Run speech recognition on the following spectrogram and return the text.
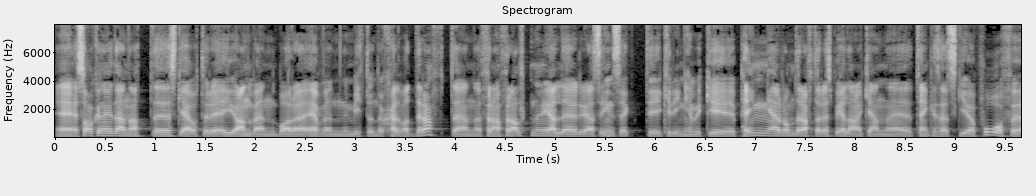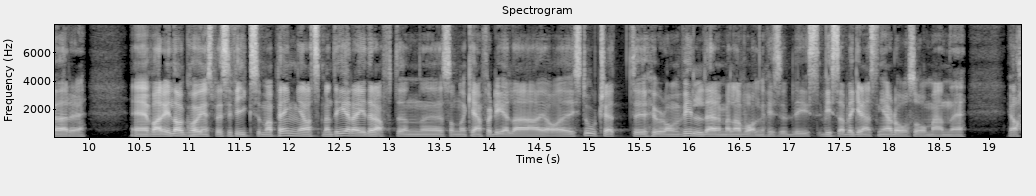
Eh, saken är ju den att eh, scouter är ju användbara även mitt under själva draften, framförallt när det gäller deras insikt kring hur mycket pengar de draftade spelarna kan eh, tänka sig att skriva på för. Eh, varje lag har ju en specifik summa pengar att spendera i draften eh, som de kan fördela ja, i stort sett eh, hur de vill där mellan valen. Det finns vissa begränsningar då och så, men ja,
